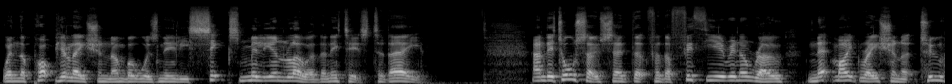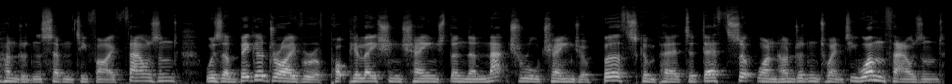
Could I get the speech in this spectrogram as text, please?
when the population number was nearly 6 million lower than it is today and it also said that for the fifth year in a row, net migration at 275,000 was a bigger driver of population change than the natural change of births compared to deaths at 121,000.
